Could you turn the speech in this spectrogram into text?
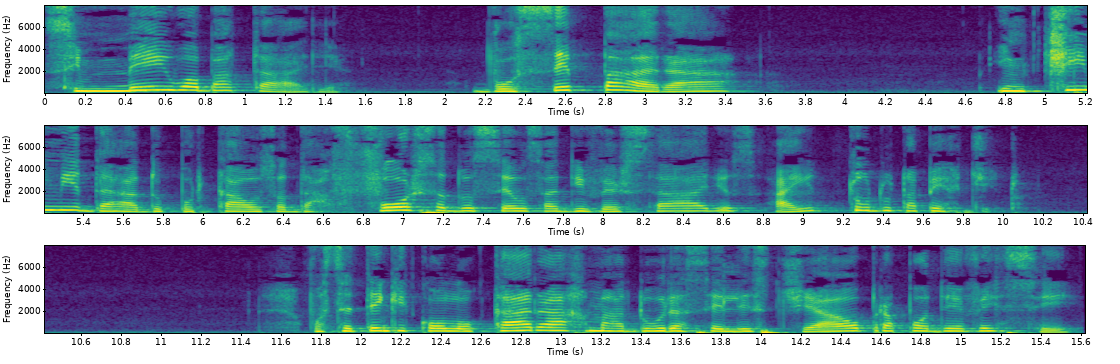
se meio à batalha você parar, intimidado por causa da força dos seus adversários, aí tudo está perdido. Você tem que colocar a armadura celestial para poder vencer.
